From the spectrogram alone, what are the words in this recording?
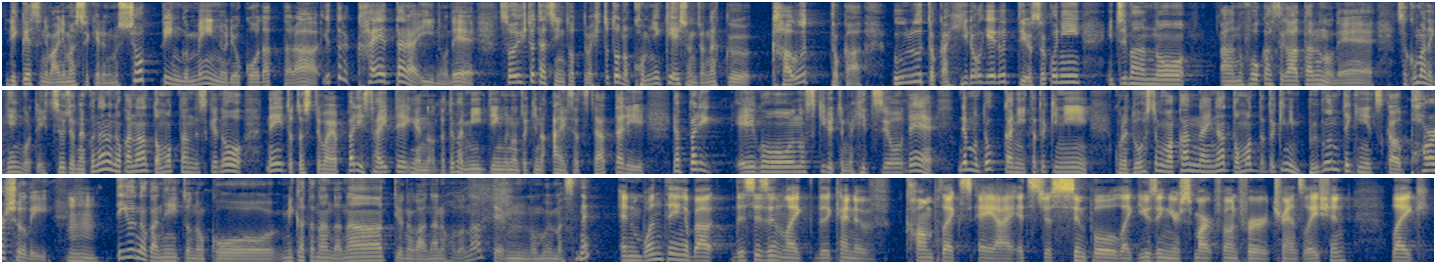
リクエストにもありましたけれどもショッピングメインの旅行だったら言ったら変えたらいいのでそういう人たちにとっては人とのコミュニケーションじゃなく買うとか売るとか広げるっていうそこに一番のあのフォーカスが当たるのでそこまで言語って必要じゃなくなるのかなと思ったんですけどネイトとしてはやっぱり最低限の例えばミーティングの時の挨拶であったりやっぱり英語のスキルっていうのは必要ででもどっかに行った時にこれどうしても分かんないなと思った時に部分的に使う partially っていうのがネイトのこう見方なんだなっていうのがなるほどなって、うん、思いますね。 And one thing about this isn't like the kind of complex AI. It's just simple, like using your smartphone for translation. Like,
